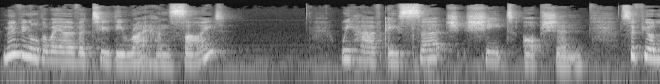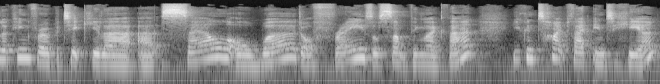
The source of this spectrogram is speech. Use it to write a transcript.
Moving all the way over to the right hand side, we have a search sheet option. So if you're looking for a particular uh, cell or word or phrase or something like that, you can type that into here.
